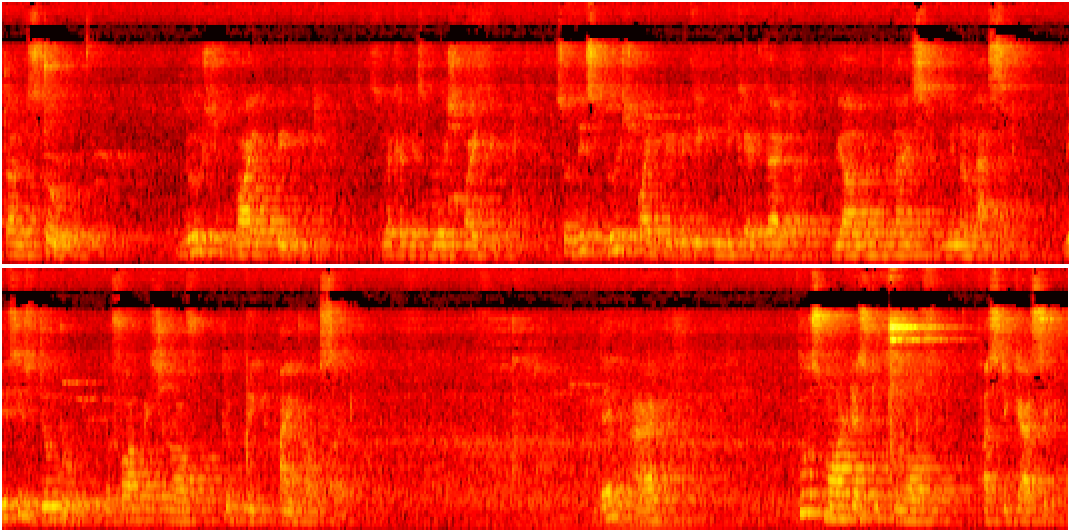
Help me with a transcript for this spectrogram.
turns to bluish white PPT. So look at this bluish white PPT. So this bluish white PPT indicates that we have neutralized mineral acid. This is due to the formation of cupric hydroxide. Then add two small teaspoonfuls of acetic acid.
